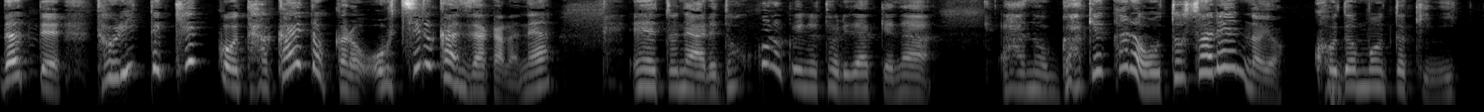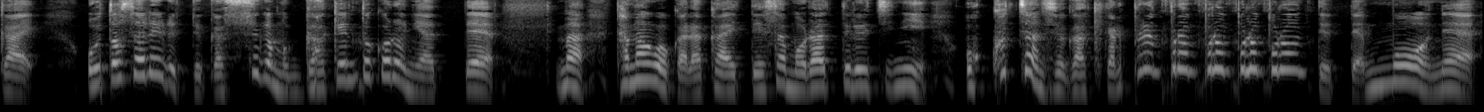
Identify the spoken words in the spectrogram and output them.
だって鳥って結構高いとこから落ちる感じだからね。えっ、とね、あれどこの国の鳥だっけな？あの、崖から落とされんのよ。子供の時に一回。落とされるっていうか、すぐもう崖のところにあって、まあ、卵から帰って餌もらってるうちに、落っこっちゃうんですよ、崖から。プロンプロンプロンプロンプロンって言って、もうね、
